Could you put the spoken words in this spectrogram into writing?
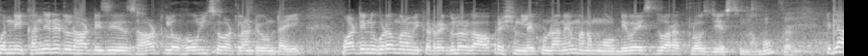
కొన్ని కంజనెటల్ హార్ట్ డిసీజెస్ హార్ట్లో హోల్స్ అట్లాంటివి ఉంటాయి. వాటిని కూడా మనం ఇక్కడ రెగ్యులర్గా ఆపరేషన్ లేకుండానే మనము డివైస్ ద్వారా క్లోజ్ చేస్తున్నాము. ఇట్లా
